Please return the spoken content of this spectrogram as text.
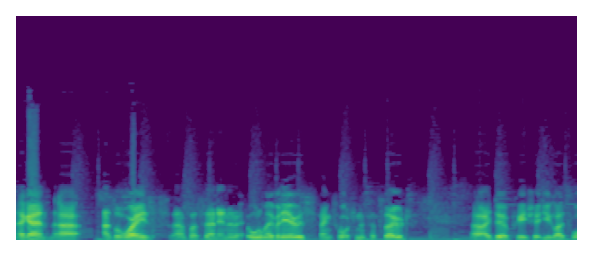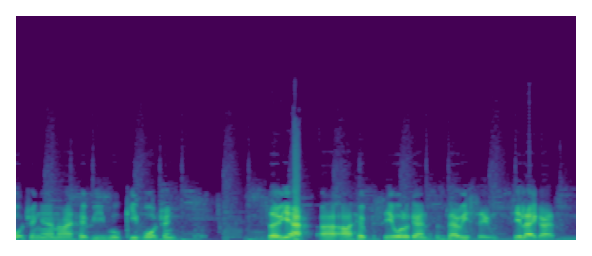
Again, uh, as always, as I said in all my videos, thanks for watching this episode. Uh, I do appreciate you guys watching, and I hope you will keep watching. So yeah, uh, I hope to see you all again very soon. See you later, guys.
